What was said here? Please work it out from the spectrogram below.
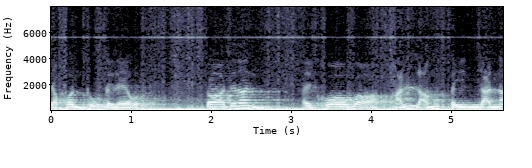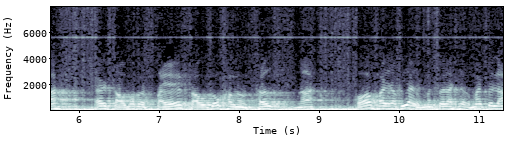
จะพ้นทุกข์ได้แล้ว ต่อจากนั้นไอ้โคก็หันหลังตีนยันนะ ไอ้เต่ามันก็เตะเต่าตกข้างนั้นทึกนะขออภัยนะพี่มันเป็นไรเถอะไม่เป็นไร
